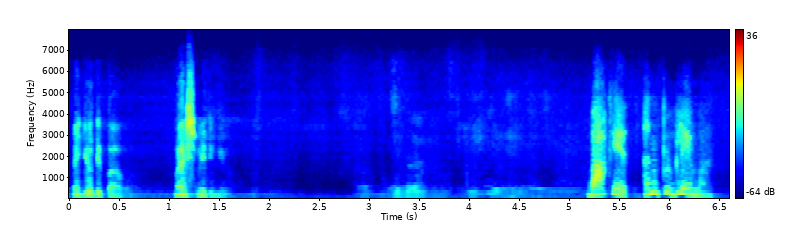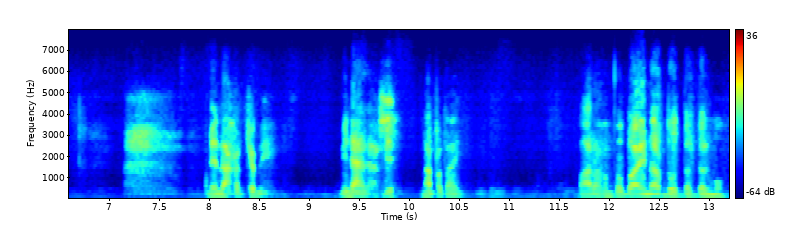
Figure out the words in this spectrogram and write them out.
May duty pa ako. Nice meeting you. Bakit? Anong problema? May lakad kami. Minalas. Napatay. Para kang babae, Nardo, daldal mo.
